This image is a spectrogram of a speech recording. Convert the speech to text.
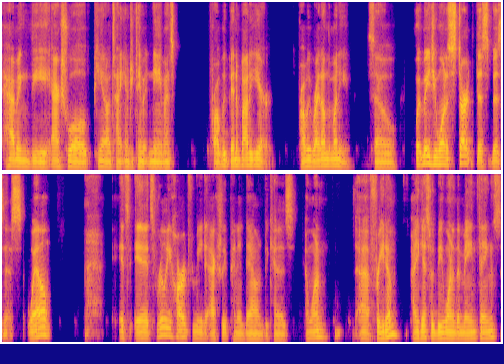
having the actual Piano Tie Entertainment name has probably been about a year, probably right on the money. So, what made you want to start this business? Well, it's it's really hard for me to actually pin it down because I want uh, freedom. I guess would be one of the main things:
